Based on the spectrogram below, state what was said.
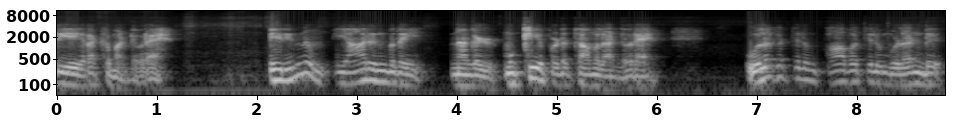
இரக்கம் பெரிய ஆண்டவரே நீர் இன்னும் யார் என்பதை நாங்கள் முக்கியப்படுத்தாமல் ஆண்டவரே. உலகத்திலும் பாவத்திலும் உழண்டு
